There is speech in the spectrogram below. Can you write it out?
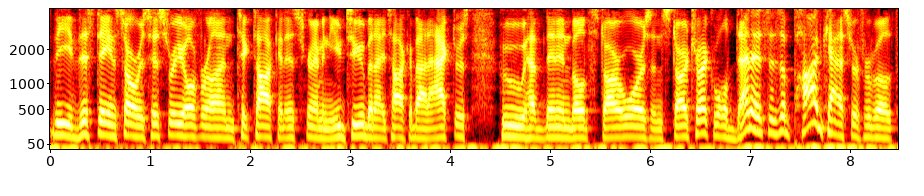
the This Day in Star Wars History over on TikTok and Instagram and YouTube, and I talk about actors who have been in both Star Wars and Star Trek, well, Dennis is a podcaster for both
